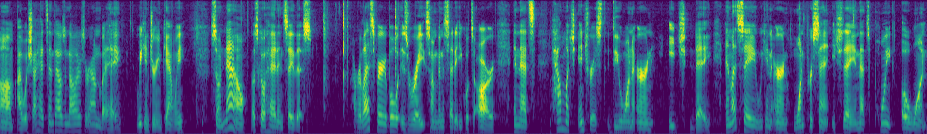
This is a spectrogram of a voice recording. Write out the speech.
Um, I wish I had $10,000 around but hey we can dream can't we? So now let's go ahead and say this. Our last variable is rate so I'm going to set it equal to r and that's how much interest do you want to earn each day. And let's say we can earn 1% each day, and that's 0.01.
